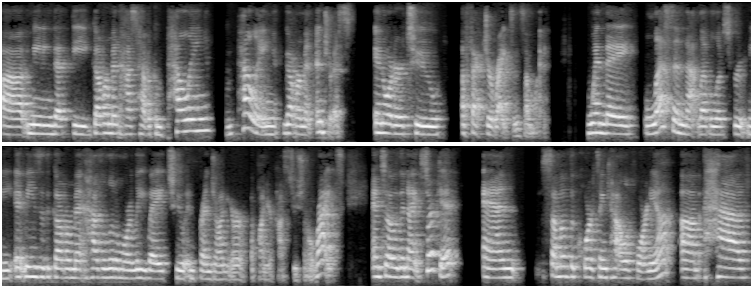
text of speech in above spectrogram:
uh, meaning that the government has to have a compelling, compelling government interest in order to affect your rights in some way. When they lessen that level of scrutiny, it means that the government has a little more leeway to infringe on your upon your constitutional rights. And so the Ninth Circuit and some of the courts in California um, have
